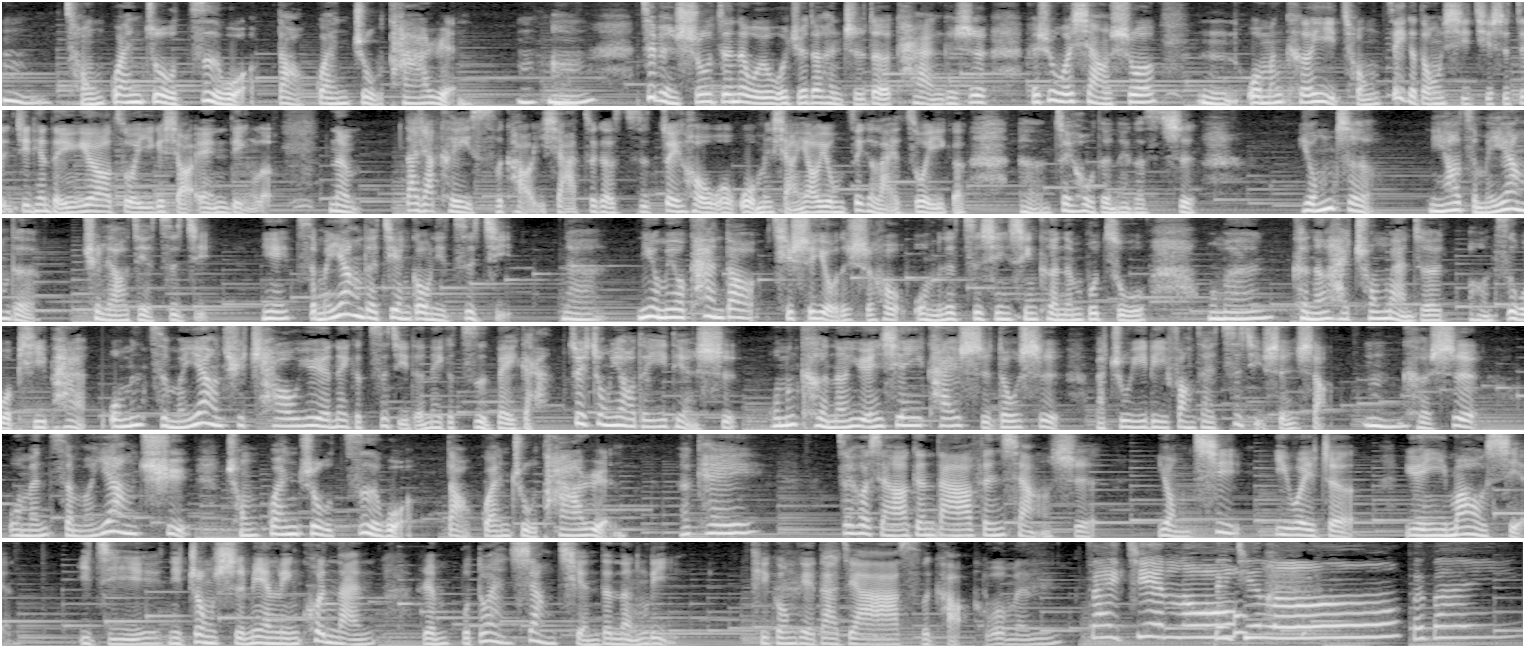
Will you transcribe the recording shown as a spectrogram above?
嗯，从关注自我到关注他人，嗯哼嗯，这本书真的我我觉得很值得看。可是，可是我想说，嗯，我们可以从这个东西，其实这今天等于又要做一个小 ending 了。那大家可以思考一下，这个是最后我我们想要用这个来做一个，嗯、呃，最后的那个是勇者，你要怎么样的去了解自己？你怎么样的建构你自己？那你有没有看到，其实有的时候我们的自信心可能不足，我们可能还充满着嗯自我批判。我们怎么样去超越那个自己的那个自卑感？最重要的一点是，我们可能原先一开始都是把注意力放在自己身上，嗯，可是我们怎么样去从关注自我到关注他人？OK，最后想要跟大家分享是。勇气意味着愿意冒险，以及你纵使面临困难仍不断向前的能力，提供给大家思考。我们再见喽！再见喽！拜拜。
